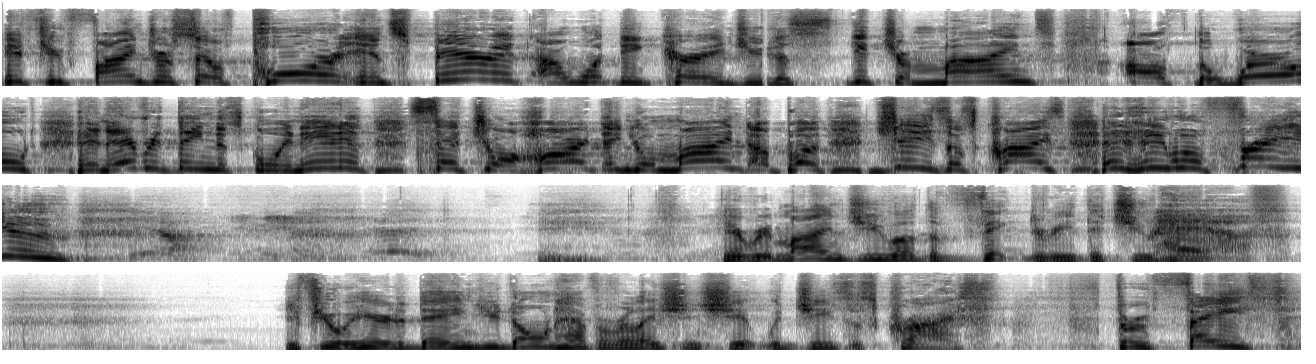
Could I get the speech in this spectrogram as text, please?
If you find yourself poor in spirit, I want to encourage you to get your minds off the world and everything that's going in it. Set your heart and your mind upon Jesus Christ, and He will free you. It reminds you of the victory that you have. If you're here today and you don't have a relationship with Jesus Christ through faith,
